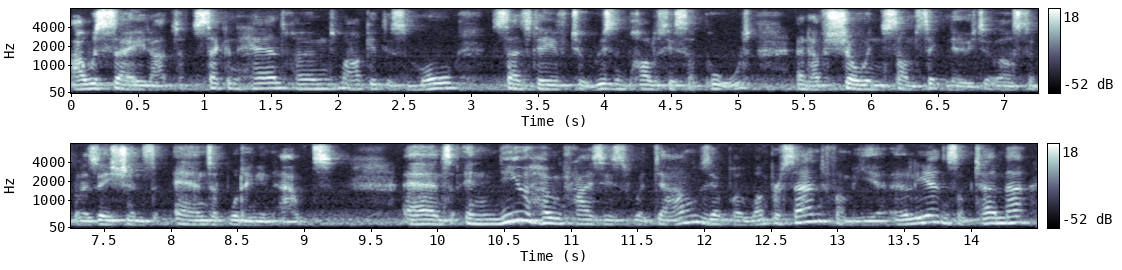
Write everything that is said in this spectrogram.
I would say that second-hand home market is more sensitive to recent policy support and have shown some signals of stabilizations and bottoming out. And in new home prices were down 0.1% from a year earlier in September,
